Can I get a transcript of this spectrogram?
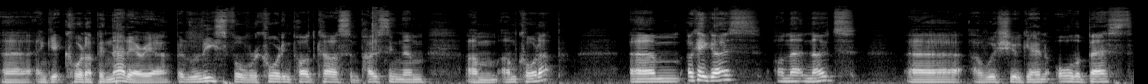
Uh, and get caught up in that area, but at least for recording podcasts and posting them, um, I'm caught up. Um, okay, guys, on that note, uh, I wish you again all the best.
